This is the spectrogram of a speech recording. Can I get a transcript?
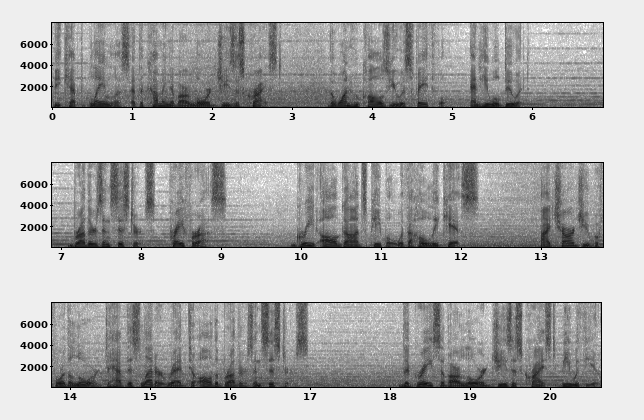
be kept blameless at the coming of our Lord Jesus Christ. The one who calls you is faithful, and he will do it. Brothers and sisters, pray for us. Greet all God's people with a holy kiss. I charge you before the Lord to have this letter read to all the brothers and sisters. The grace of our Lord Jesus Christ be with you.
